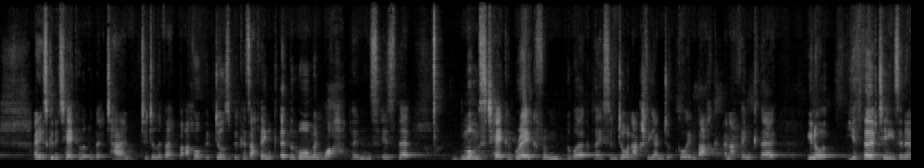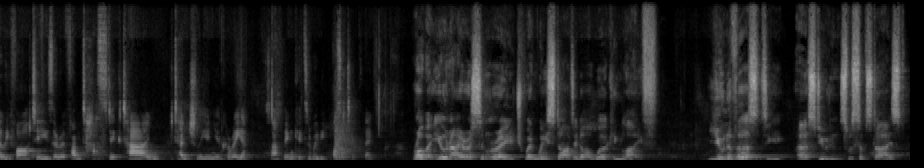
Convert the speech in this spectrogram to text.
And it's going to take a little bit of time to deliver, but I hope it does because I think at the moment what happens is that mums take a break from the workplace and don't actually end up going back. And I think they're, you know, your 30s and early 40s are a fantastic time potentially in your career. So I think it's a really positive thing. Robert, you and I are a similar age. When we started our working life, university uh, students were subsidised.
